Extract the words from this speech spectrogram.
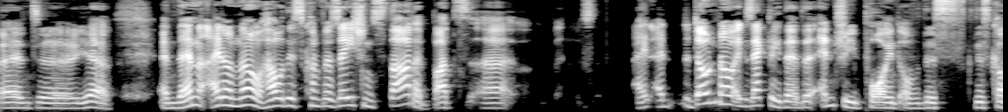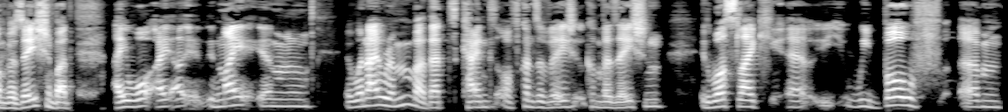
And, yeah. And then I don't know how this conversation started, but, I, I, don't know exactly the, the entry point of this this conversation, but I, I in my um, when I remember that kind of conversation, conversation it was like uh, we both um,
